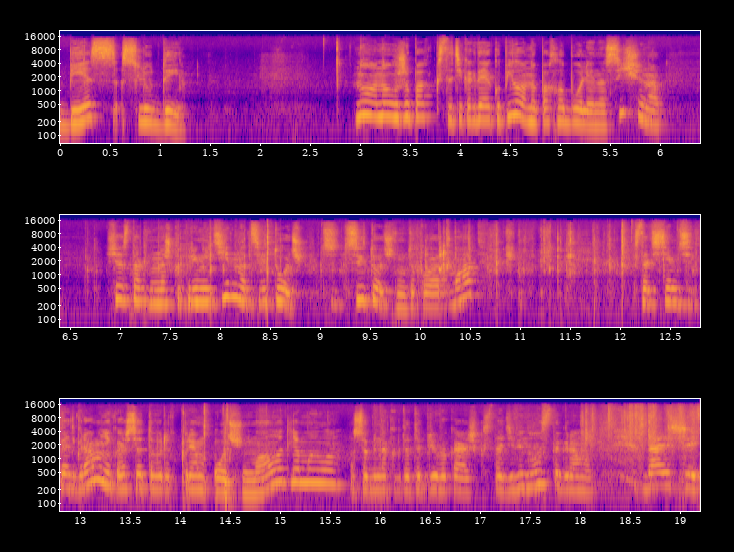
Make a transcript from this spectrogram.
без слюды. Ну, оно уже, кстати, когда я купила, оно пахло более насыщенно. Сейчас так немножко примитивно, цветоч, цветочный такой аромат. Кстати, 75 грамм, мне кажется, это прям очень мало для мыла. Особенно, когда ты привыкаешь к 190 граммам. Дальше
